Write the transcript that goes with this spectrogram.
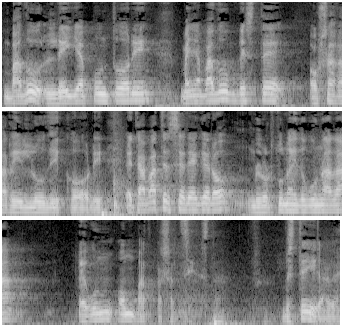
badu leia puntu hori, baina badu beste osagarri ludiko hori. Eta batez ere gero lortu nahi duguna da egun on bat pasatzea, ezta. Beste gabe.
